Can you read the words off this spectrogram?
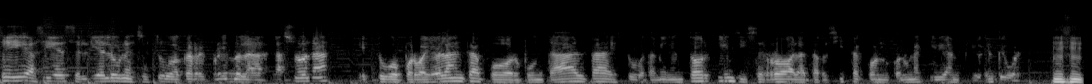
Sí, así es. El día lunes estuvo acá recorriendo la, zona, estuvo por Bahía Blanca, por Punta Alta, estuvo también en Torkins y cerró a la tardecita con, una actividad en, en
